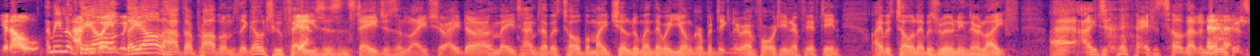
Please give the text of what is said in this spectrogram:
You know. I mean, look, they all they all have their problems. They go through phases and stages in life. Sure, I don't know how many times I was told by my children when they were younger, particularly around fourteen or fifteen, I was told I was ruining their life. Uh, I, I was told that in numerous.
